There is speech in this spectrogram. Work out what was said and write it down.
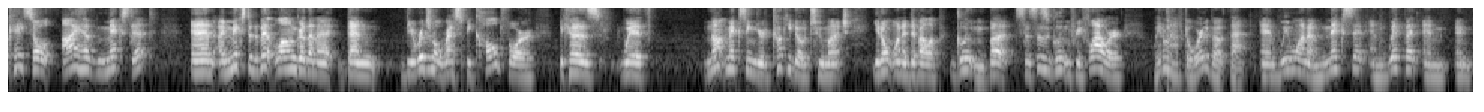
Okay, so I have mixed it, and I mixed it a bit longer than, I, than the original recipe called for because with not mixing your cookie dough too much, you don't want to develop gluten. But since this is gluten-free flour, we don't have to worry about that. And we want to mix it and whip it and, and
